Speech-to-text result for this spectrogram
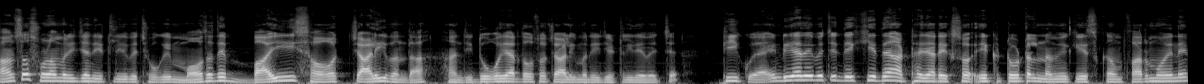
516 ਮਰੀਜ਼ਾਂ ਦੀ ਇਟਲੀ ਦੇ ਵਿੱਚ ਹੋ ਗਈ ਮੌਤ ਤੇ 2240 ਬੰਦਾ, ਹਾਂਜੀ 2240 ਮਰੀਜ਼ ਇਟਲੀ ਦੇ ਵਿੱਚ ਠੀਕ ਹੋਇਆ। ਇੰਡੀਆ ਦੇ ਵਿੱਚ ਦੇਖੀਏ ਤਾਂ 8101 ਟੋਟਲ ਨਵੇਂ ਕੇਸ ਕਨਫਰਮ ਹੋਏ ਨੇ।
